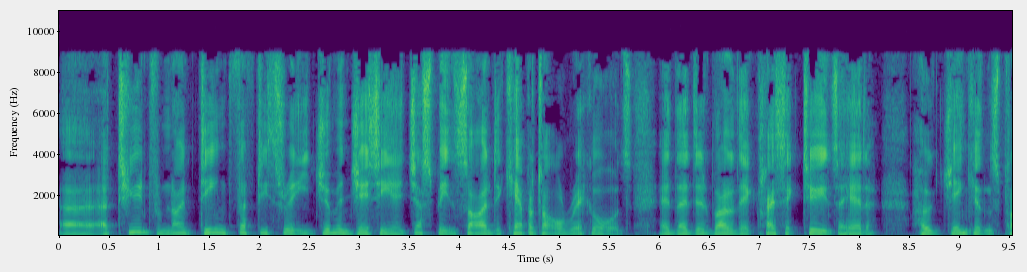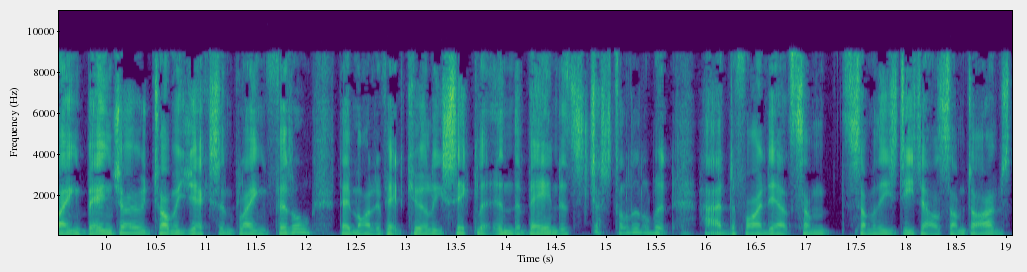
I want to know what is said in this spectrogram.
uh, a tune from 1953. Jim and Jesse had just been signed to Capitol Records, and they did one of their classic tunes. They had Hoke Jenkins playing banjo, Tommy Jackson playing fiddle. They might have had Curly Seckler in the band. It's just a little bit hard to find out some some of these details sometimes,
